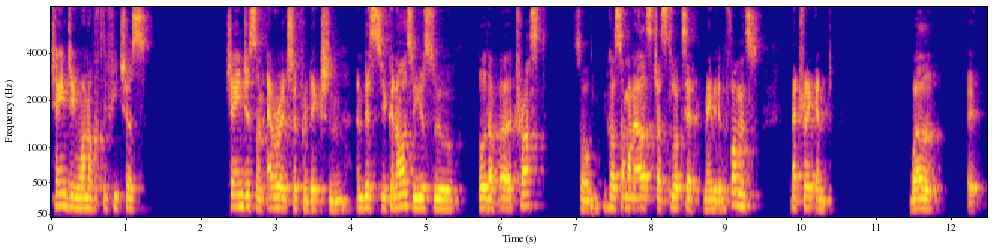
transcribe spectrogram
changing one of the features changes on average the prediction. And this you can also use to build up a trust. So because someone else just looks at maybe the performance metric and well, it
